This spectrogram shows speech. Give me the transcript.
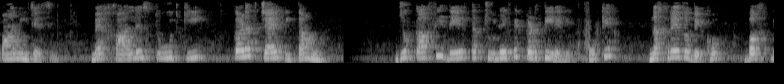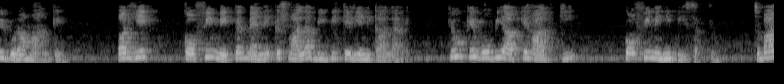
پانی جیسی۔ میں خالص دودھ کی کڑک چائے پیتا ہوں جو کافی دیر تک چولہے پہ کڑتی رہے۔ اوکے؟ نخرے تو دیکھو، بخت بھی برا مان گئی اور یہ کافی میکر میں نے کشمالہ بی بی کے لیے نکالا ہے، کیونکہ وہ بھی آپ کے ہاتھ کی کافی نہیں پی سکتے۔ چبا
